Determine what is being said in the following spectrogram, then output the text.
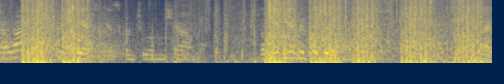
miała? Świetnie, skończyło mi się amo. To biegniemy po broń. Okej.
